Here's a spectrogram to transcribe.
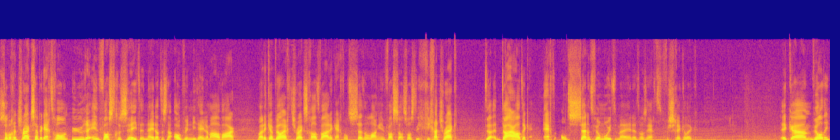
Sommige tracks heb ik echt gewoon uren in vastgezeten. Nee, dat is nou ook weer niet helemaal waar. Maar ik heb wel echt tracks gehad waar ik echt ontzettend lang in vast zat. Zoals die Gigatrack. Daar had ik echt ontzettend veel moeite mee. En het was echt verschrikkelijk. Ik, uh, wil die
